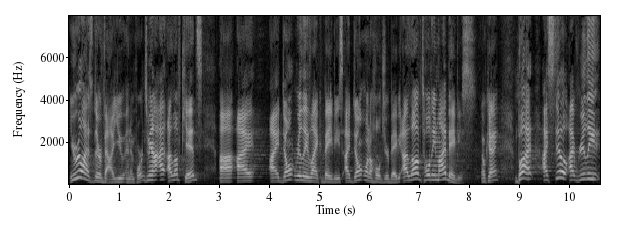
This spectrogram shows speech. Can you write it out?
you realize their value and importance. I mean, I, I love kids. Uh, I, I don't really like babies. I don't want to hold your baby. I loved holding my babies, okay? But I still, I really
